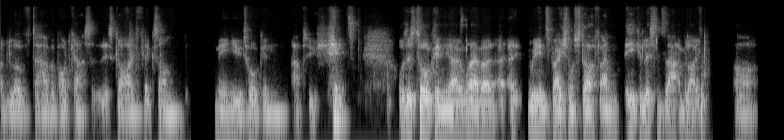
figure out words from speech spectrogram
I'd love to have a podcast. This guy flicks on me and you talking absolute shit or just talking, you know, whatever, really inspirational stuff. And he could listen to that and be like, oh,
